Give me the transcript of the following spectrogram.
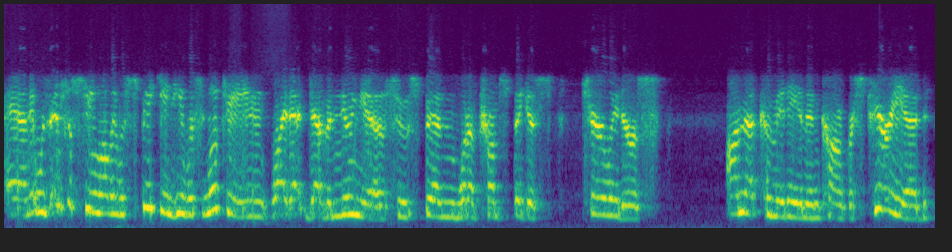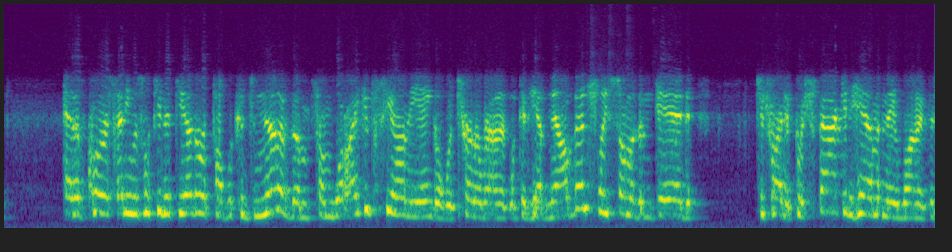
And it was interesting while he was speaking, he was looking right at Devin Nunes, who's been one of Trump's biggest cheerleaders on that committee and in Congress, period. And of course, and he was looking at the other Republicans. None of them, from what I could see on the angle, would turn around and look at him. Now, eventually, some of them did to try to push back at him, and they wanted to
